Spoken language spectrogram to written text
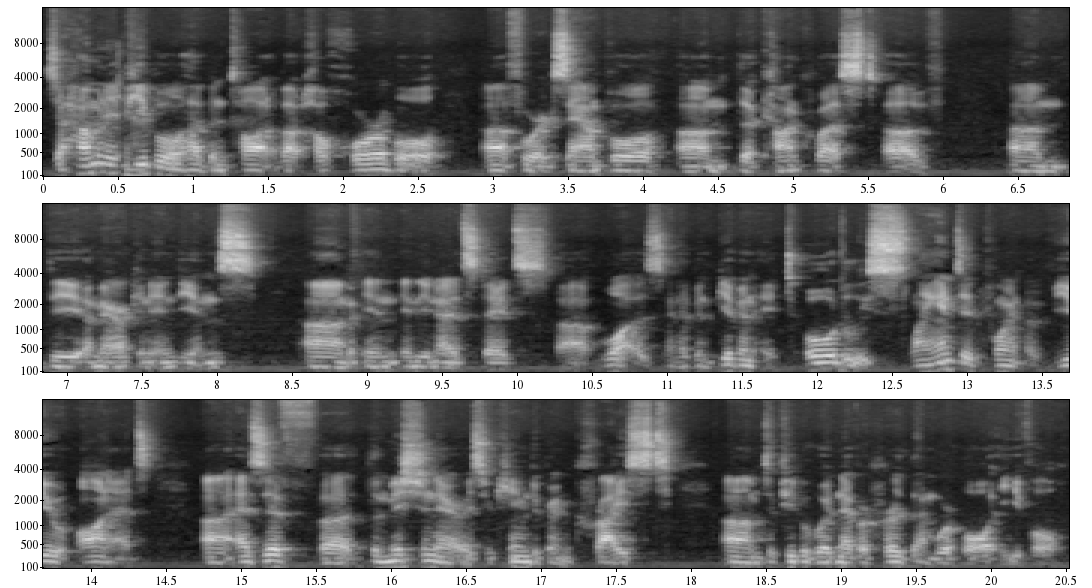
So, how many people have been taught about how horrible, uh, for example, um, the conquest of um, the American Indians um, in, in the United States uh, was, and have been given a totally slanted point of view on it, uh, as if uh, the missionaries who came to bring Christ um, to people who had never heard them were all evil,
